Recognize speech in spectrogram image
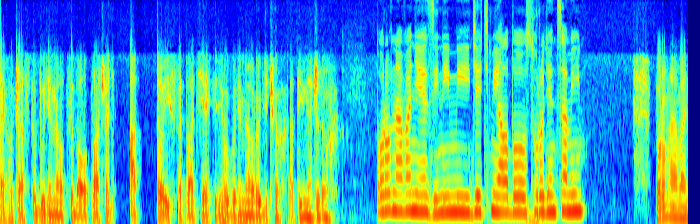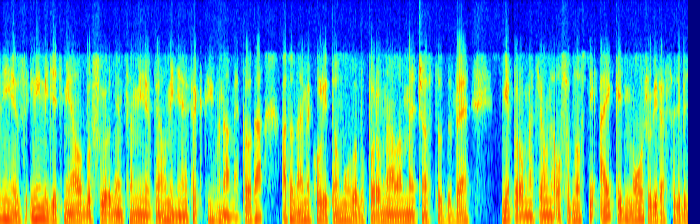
tak ho často budeme od seba otlačať a to isté platí aj keď hovoríme o rodičoch a tínedžeroch. Porovnávanie s inými deťmi alebo súrodencami? Porovnávanie s inými deťmi alebo súrodencami je veľmi neefektívna metóda a to najmä kvôli tomu, lebo porovnávame často dve neporovnateľné osobnosti, aj keď môžu vyrastať byť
